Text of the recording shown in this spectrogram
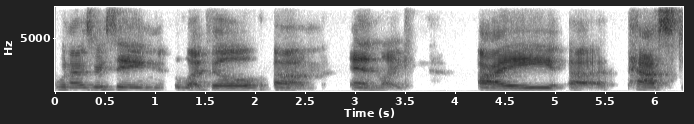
when i was racing leadville um, and like I uh, passed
